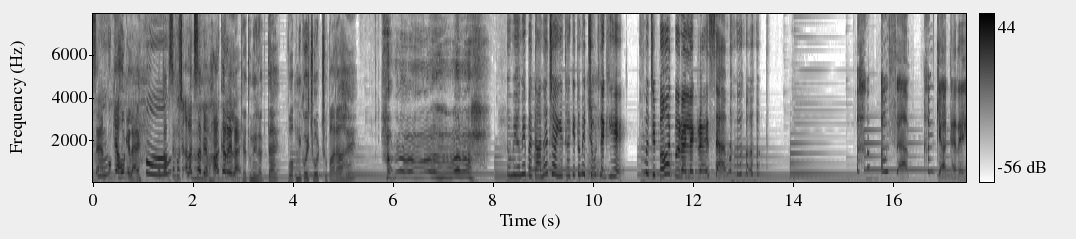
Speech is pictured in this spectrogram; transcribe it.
सैम को क्या हो गया है वो कब से कुछ अलग सा व्यवहार कर रहा है क्या तुम्हें लगता है वो अपनी कोई चोट छुपा रहा है? तुम्हें हमें बताना चाहिए था कि तुम्हें चोट लगी है। मुझे बहुत बुरा लग रहा है सैम ओ सैम हम क्या करें?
